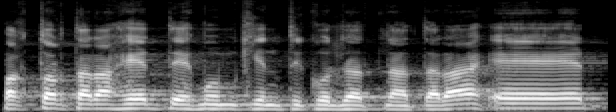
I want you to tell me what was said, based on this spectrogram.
faktor tarahed teh mungkin ti qudratna tarahed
